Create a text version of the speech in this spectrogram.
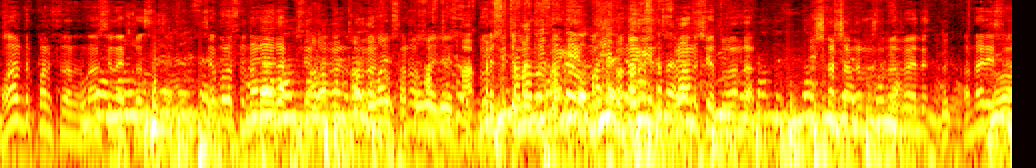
карабулжада тогуз кандидат бар замандаштан республикадан баардык партиялардан мына сен айтып атасың сен просто барган жоксуң андан кийин суранычы туугандар эч качан кыргызды бөлбөйлүк кандай дейсиң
